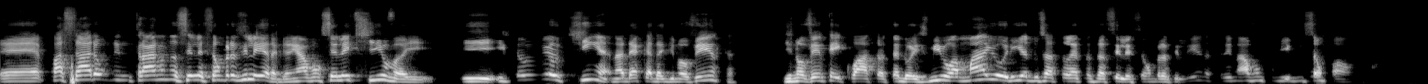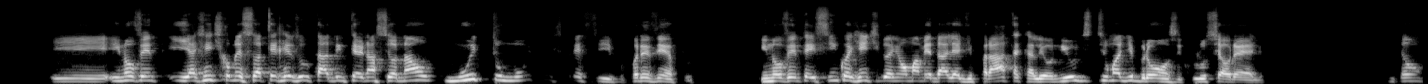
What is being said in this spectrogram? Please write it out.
é, passaram, entraram na seleção brasileira, ganhavam seletiva. E, e então eu tinha, na década de 90, de 94 até 2000, a maioria dos atletas da seleção brasileira treinavam comigo em São Paulo. E, e, 90, e a gente começou a ter resultado internacional muito, muito expressivo. Por exemplo, em 95 a gente ganhou uma medalha de prata com a Leonildes e uma de bronze com o Lúcio Aurélio. Então,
